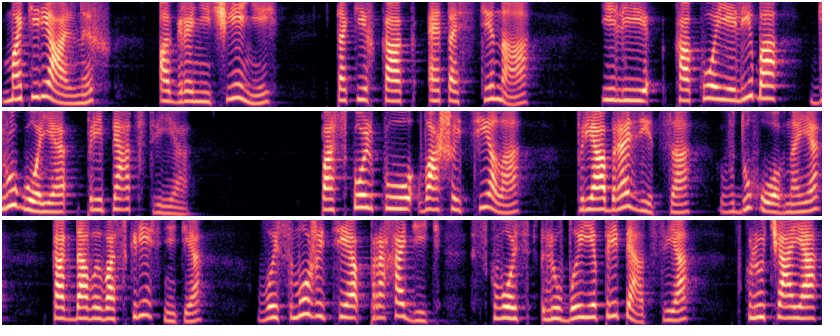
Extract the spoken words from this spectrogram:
материальных ограничений, таких как эта стена или какое-либо другое препятствие. Поскольку ваше тело преобразится в духовное, когда вы воскреснете, вы сможете проходить сквозь любые препятствия включая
